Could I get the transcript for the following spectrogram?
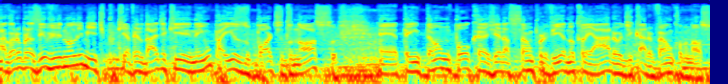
Agora o Brasil vive no limite, porque a verdade é que nenhum país do porte do nosso é, tem tão pouca geração por via nuclear ou de carvão como o nosso.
